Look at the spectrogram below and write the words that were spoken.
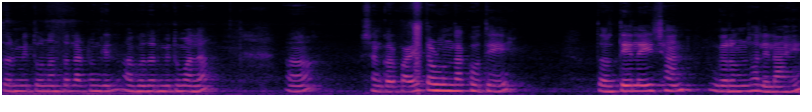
तर मी तो नंतर लाटून घेईल. अगोदर मी तुम्हाला शंकरपाळे तळून दाखवते. तर तेलही छान गरम झालेलं आहे.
